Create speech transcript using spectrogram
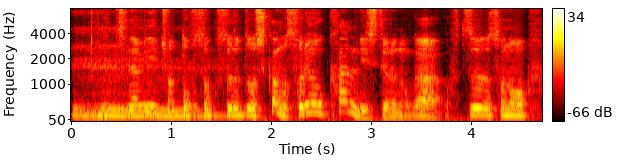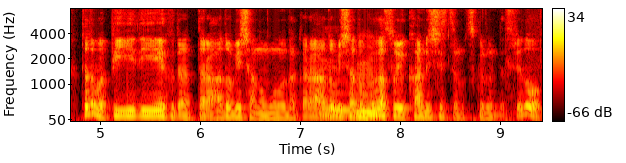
でちなみにちょっと補足するとしかもそれを管理してるのが普通その例えば PDF だったらアドビ社のものだから、アドビ社とかがそういう管理システムを作るんですけど、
